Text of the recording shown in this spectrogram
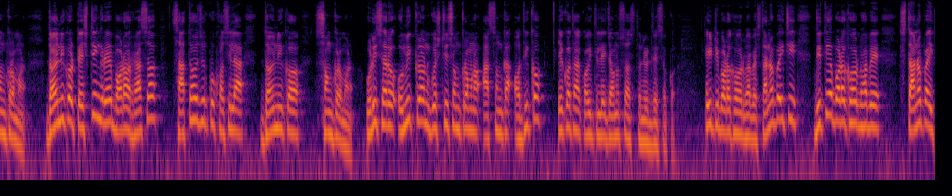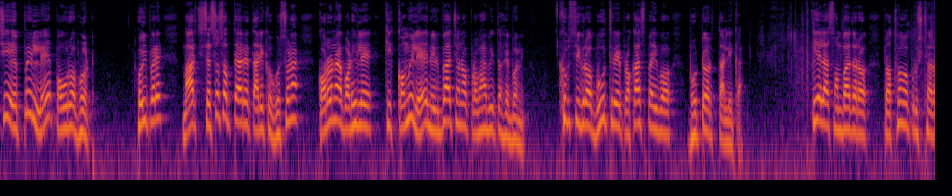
ସଂକ୍ରମଣ। ଦୈନିକ ଟେଷ୍ଟିଂରେ ବଡ଼ ହ୍ରାସ ସାତ ହଜାରକୁ ଖସିଲା ଦୈନିକ ସଂକ୍ରମଣ। ଓଡ଼ିଶାର ଓମିକ୍ରନ୍ ଗୋଷ୍ଠୀ ସଂକ୍ରମଣ ଆଶଙ୍କା ଅଧିକ ଏକଥା କହିଥିଲେ ଜନସ୍ୱାସ୍ଥ୍ୟ ନିର୍ଦ୍ଦେଶକ। ଏଇଟି ବଡ଼ ଖବର ଭାବେ ସ୍ଥାନ ପାଇଛି। ଦ୍ୱିତୀୟ ବଡ଼ ଖବର ଭାବେ ସ୍ଥାନ ପାଇଛି ଏପ୍ରିଲରେ ପୌର ଭୋଟ। ହୋଇପାରେ ମାର୍ଚ୍ଚ ଶେଷ ସପ୍ତାହରେ ତାରିଖ ଘୋଷଣା କରୋନା ବଢ଼ିଲେ କି କମିଲେ ନିର୍ବାଚନ ପ୍ରଭାବିତ ହେବନି। ଖୁବ୍ ଶୀଘ୍ର ବୁଥରେ ପ୍ରକାଶ ପାଇବ ଭୋଟର ତାଲିକା। ଇଏ ହେଲା ସମ୍ବାଦର ପ୍ରଥମ ପୃଷ୍ଠାର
